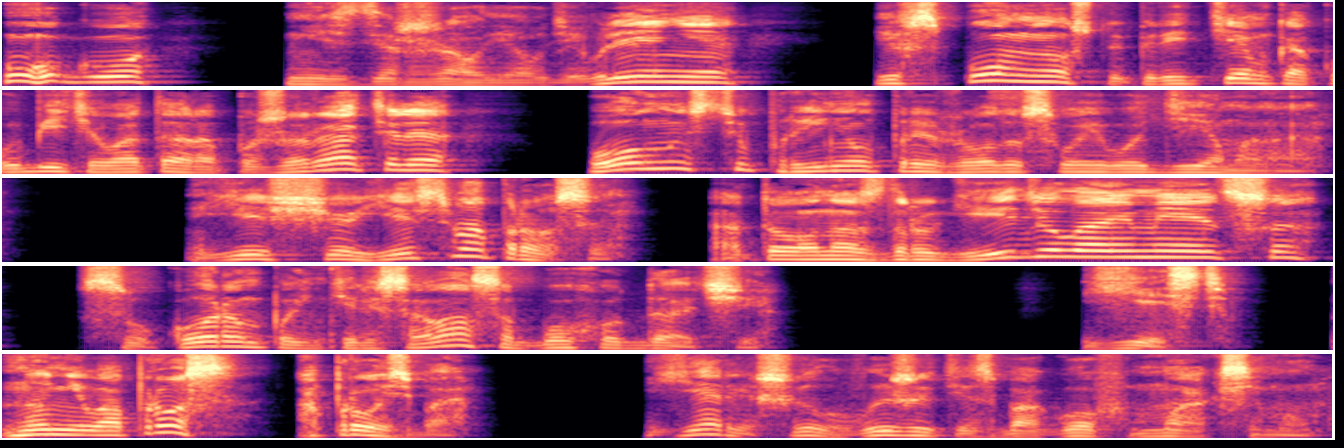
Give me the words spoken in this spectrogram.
«Ого!» — не сдержал я удивления — и вспомнил, что перед тем, как убить аватара-пожирателя, полностью принял природу своего демона. «Еще есть вопросы? А то у нас другие дела имеются». С укором поинтересовался бог удачи. «Есть. Но не вопрос, а просьба. Я решил выжить из богов максимум.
